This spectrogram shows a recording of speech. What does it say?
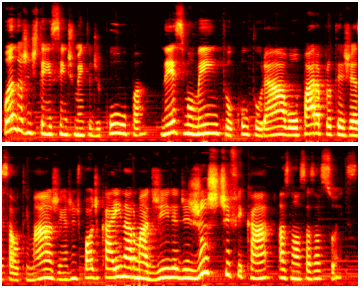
Quando a gente tem esse sentimento de culpa, nesse momento cultural ou para proteger essa autoimagem, a gente pode cair na armadilha de justificar as nossas ações.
